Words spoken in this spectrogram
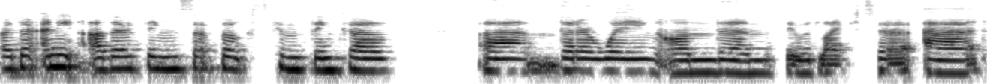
Are there any other things that folks can think of um, that are weighing on them that they would like to add?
